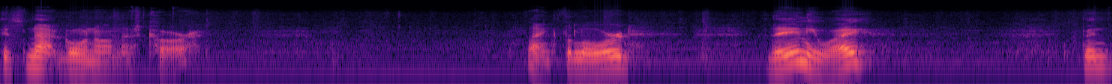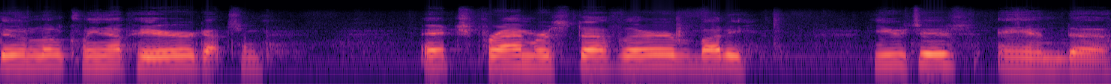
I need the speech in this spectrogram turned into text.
It's not going on this car. Thank the Lord. But anyway, been doing a little cleanup here. Got some etch primer stuff there everybody uses. And uh,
